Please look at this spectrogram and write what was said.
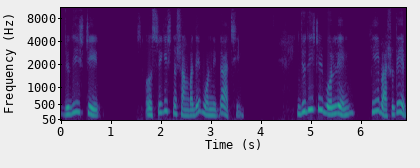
যুধিষ্ঠির ও শ্রীকৃষ্ণ সংবাদে বর্ণিত আছে। যুধিষ্ঠির বললেন, হে বাসুদেব,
